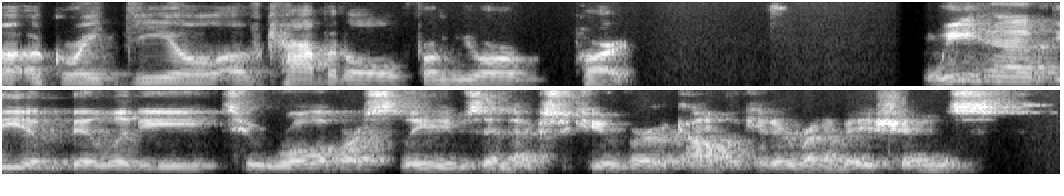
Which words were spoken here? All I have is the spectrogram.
a, a great deal of capital from your part? We have the ability to roll up our sleeves and execute very complicated renovations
